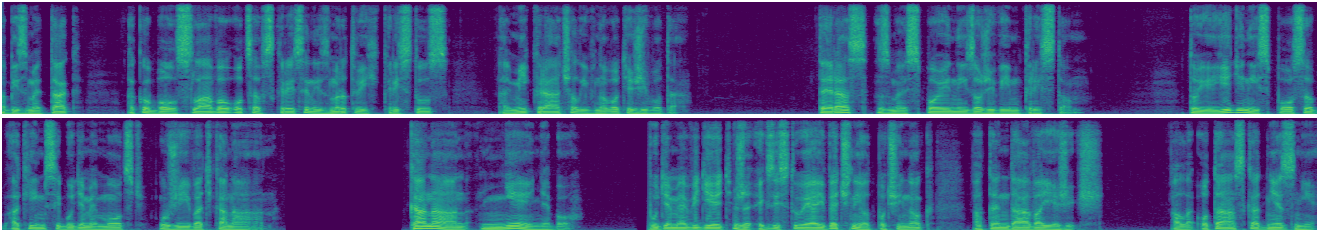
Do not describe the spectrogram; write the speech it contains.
aby sme tak, ako bol slávou Otca vzkriesený z mŕtvych Kristus, aj my kráčali v novote života. Teraz sme spojení so živým Kristom. To je jediný spôsob, akým si budeme môcť užívať Kanán. Kanán nie je nebo. Budeme vidieť, že existuje aj väčší odpočinok a ten dáva Ježiš. Ale otázka dnes nie.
